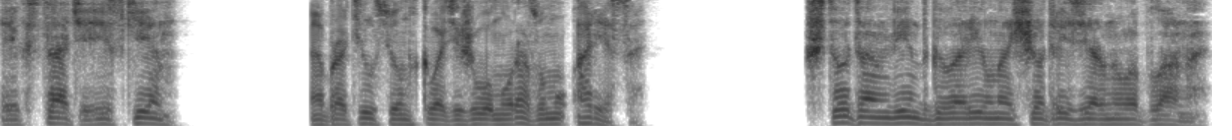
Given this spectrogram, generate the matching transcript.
И, кстати, Искин...» — обратился он к квазиживому разуму Ареса. «Что там Винт говорил насчет резервного плана?»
